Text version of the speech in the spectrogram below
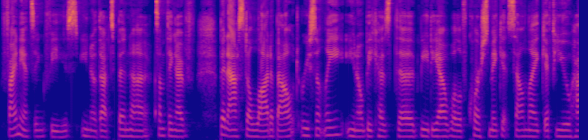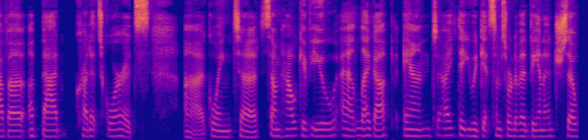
financing fees. You know, that's been uh, something I've been asked a lot about recently, you know, because the media will, of course, make it sound like if you have a, a bad credit score, it's uh, going to somehow give you a leg up and uh, that you would get some sort of advantage. So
